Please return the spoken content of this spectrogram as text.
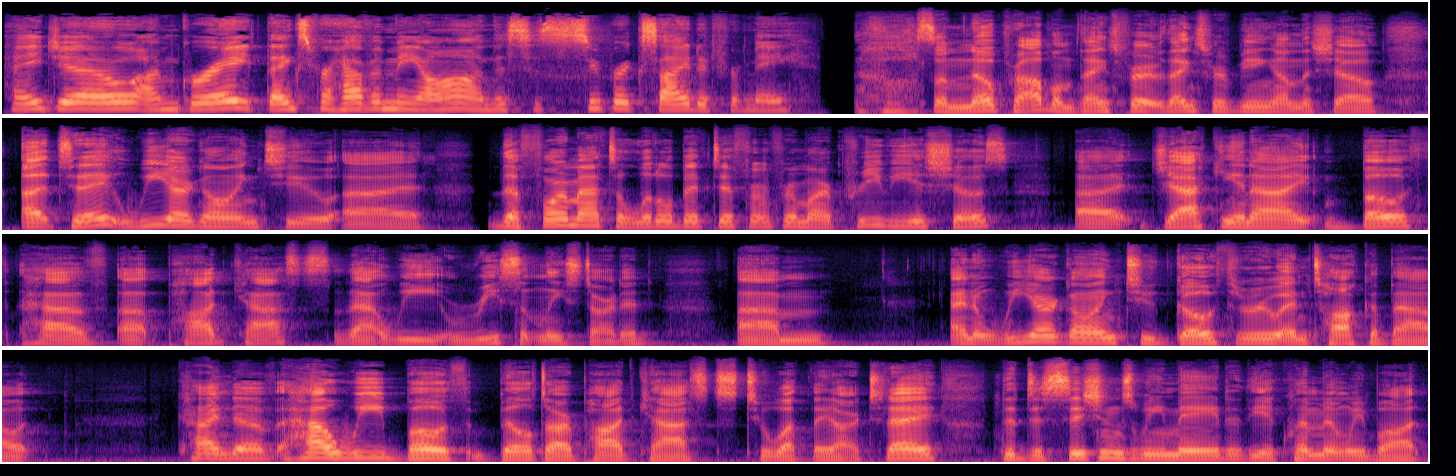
Hey, Joe. I'm great. Thanks for having me on. This is super excited for me. Awesome, no problem. Thanks for thanks for being on the show. Uh, today we are going to uh, the format's a little bit different from our previous shows. Uh, Jackie and I both have uh, podcasts that we recently started, um, and we are going to go through and talk about kind of how we both built our podcasts to what they are today, the decisions we made, the equipment we bought,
